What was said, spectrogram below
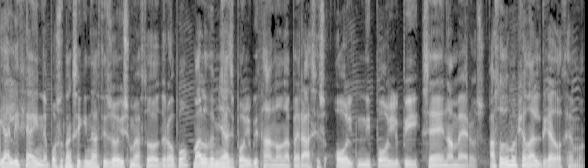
Η αλήθεια είναι πως όταν ξεκινάς τη ζωή σου με αυτόν τον τρόπο, μάλλον δεν μοιάζει πολύ πιθανό να περάσεις όλη την υπόλοιπη σε ένα μέρος. Α το δούμε πιο αναλυτικά το θέμα.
